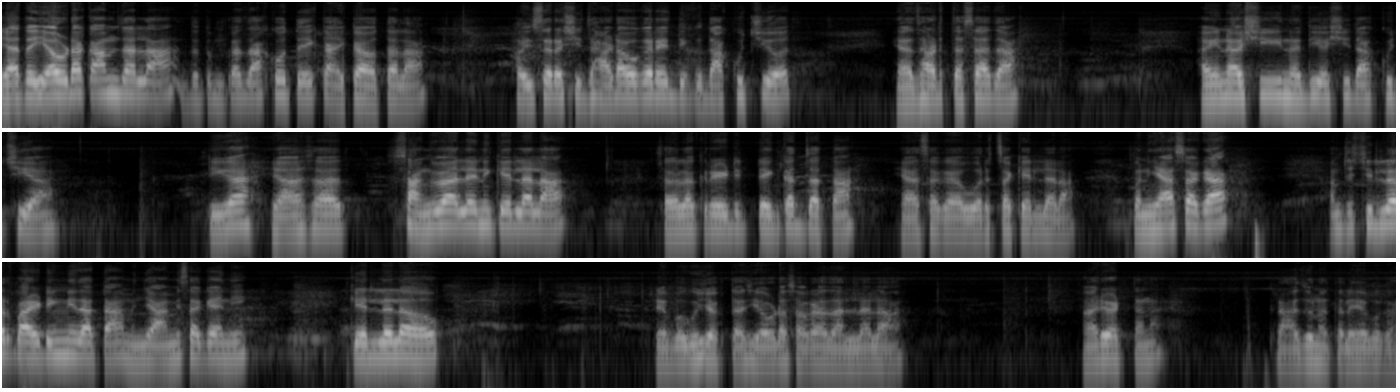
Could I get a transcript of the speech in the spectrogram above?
हे आता एवढा काम झाला तर तुमका दाखवतोय काय काय होताला. हयसर अशी झाडं वगैरे दि दाखवूची होत. ह्या झाड तसाच हा हैना अशी नदी अशी दाखवूची हा ठीक आहे? ह्या असा सांगवेवाल्याने केलेला. सगळा क्रेडिट टेंकत जाता ह्या सगळ्या वरचा केलेला. पण ह्या सगळ्या आमच्या चिल्लर पार्टींनी जाता म्हणजे आम्ही सगळ्यांनी केलेलं हो. रे बघू शकता एवढा सगळा झालेला. भारी वाटतं ना? तर अजून होताला हे बघा.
